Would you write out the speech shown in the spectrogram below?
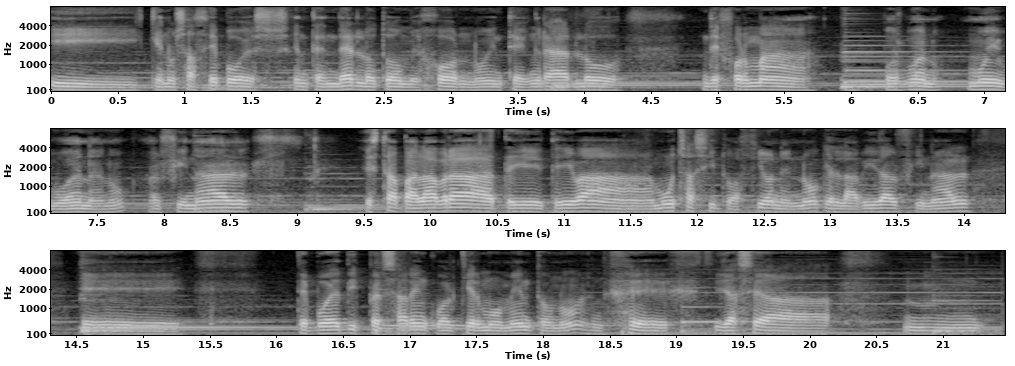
y que nos hace pues entenderlo todo mejor, ¿no? Integrarlo de forma pues bueno, muy buena, ¿no? Al final esta palabra te, lleva a muchas situaciones, ¿no? Que en la vida al final eh, te puedes dispersar en cualquier momento, ¿no? ya sea mm,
